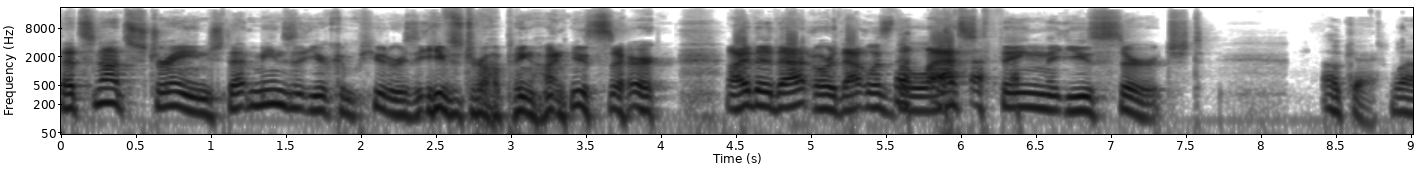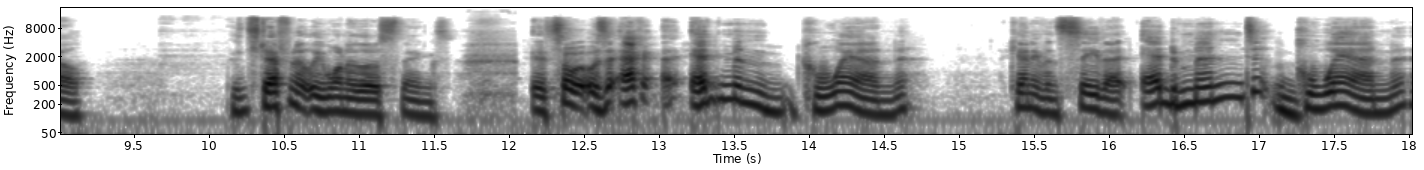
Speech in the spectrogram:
that's not strange. That means that your computer is eavesdropping on you, sir. Either that or that was the last thing that you searched. Okay, well, it's definitely one of those things. It, so it was Edmund Gwenn. I can't even say that. Edmund Gwenn,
